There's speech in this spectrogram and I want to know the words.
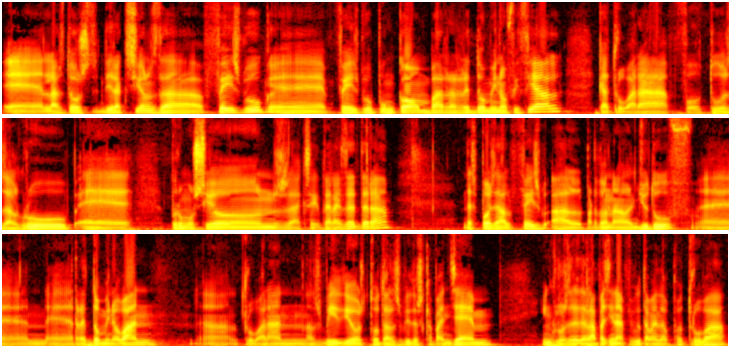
eh, les dues direccions de Facebook, eh, facebook.com barra Red Domino Oficial, que trobarà fotos del grup, eh, promocions, etc etc. Després al Facebook, al, perdona, al YouTube, eh, eh, Red Domino Band, eh, trobaran els vídeos, tots els vídeos que pengem, inclús des de la pàgina de Facebook també el pot trobar.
